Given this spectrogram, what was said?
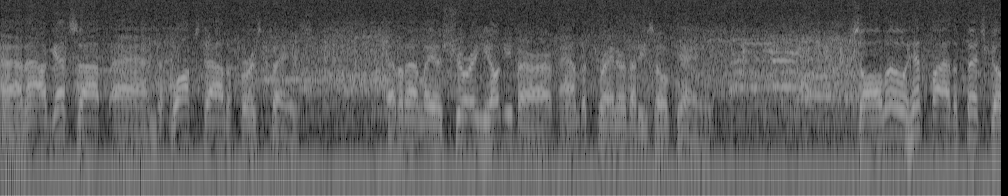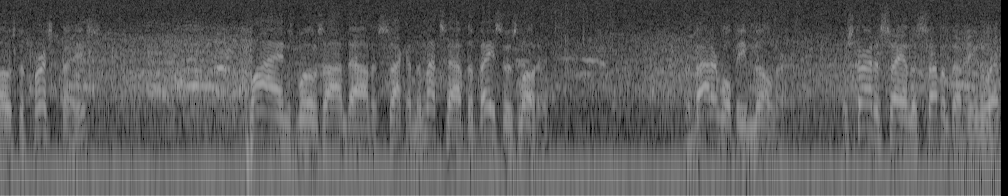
And now gets up and walks down to first base, evidently assuring Yogi Berra and the trainer that he's okay. So Lou, hit by the pitch, goes to first base. Clines moves on down to second. The Mets have the bases loaded. The batter will be Milner. We start to say in the seventh inning with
